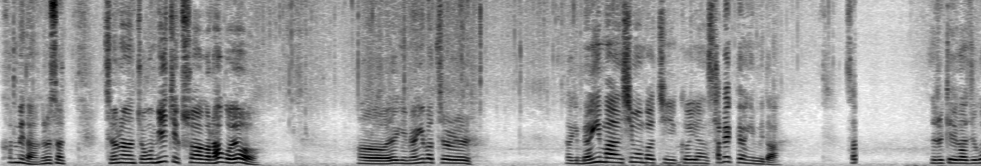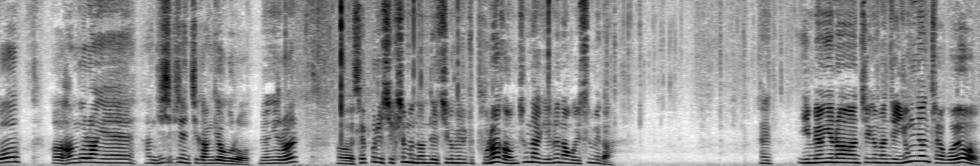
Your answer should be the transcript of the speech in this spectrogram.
큽니다. 그래서 저는 조금 일찍 수확을 하고요. 어, 여기 명이밭을 여기 명이만 심은 밭이 거의 한 400평입니다. 이렇게 해가지고 어, 한 고랑에 한 20cm 간격으로 명이를 어, 세 뿌리씩 심었는데 지금 이렇게 분화가 엄청나게 일어나고 있습니다. 네, 이 명이는 지금 현재 6년 차고요.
